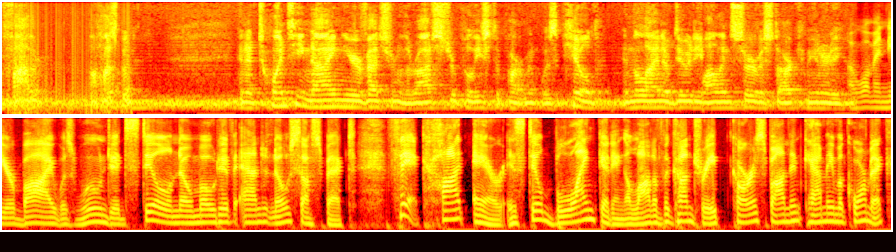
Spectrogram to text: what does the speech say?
a father, a husband, and a 29 year veteran of the Rochester Police Department was killed in the line of duty while in service to our community. A woman nearby was wounded. Still no motive and no suspect. Thick, hot air is still blanketing a lot of the country. Correspondent Cami McCormick.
